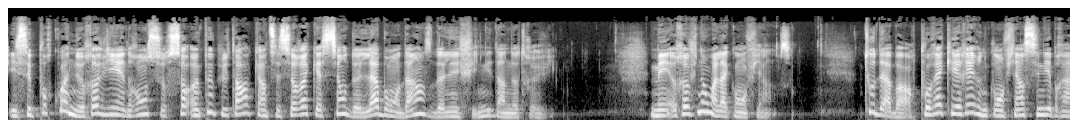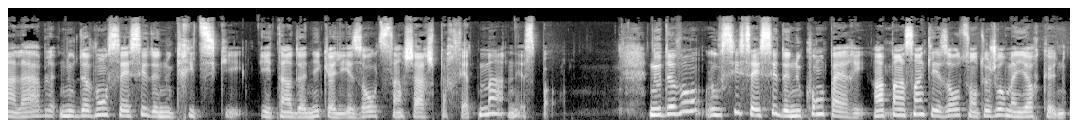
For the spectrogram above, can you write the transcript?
Et c'est pourquoi nous reviendrons sur ça un peu plus tard quand il sera question de l'abondance de l'infini dans notre vie. Mais revenons à la confiance. Tout d'abord, pour acquérir une confiance inébranlable, nous devons cesser de nous critiquer, étant donné que les autres s'en chargent parfaitement, n'est-ce pas? Nous devons aussi cesser de nous comparer en pensant que les autres sont toujours meilleurs que nous.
